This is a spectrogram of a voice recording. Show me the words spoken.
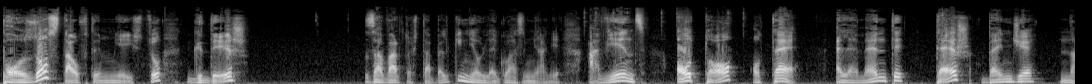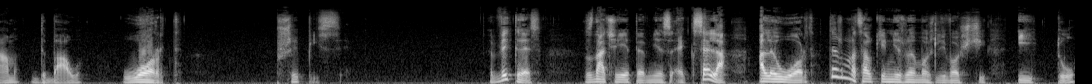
pozostał w tym miejscu, gdyż zawartość tabelki nie uległa zmianie. A więc o to, o te elementy też będzie nam dbał Word. Przypisy. Wykres. Znacie je pewnie z Excela, ale Word też ma całkiem niezłe możliwości i tu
